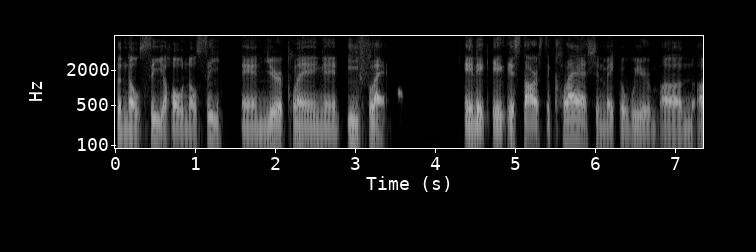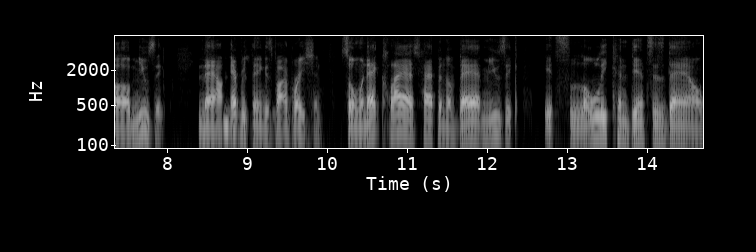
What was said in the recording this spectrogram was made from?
the note C, a whole note C, and you're playing an E flat. And it, it, it starts to clash and make a weird uh, uh, music. Now, mm-hmm. everything is vibration. So when that clash happen of bad music, it slowly condenses down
